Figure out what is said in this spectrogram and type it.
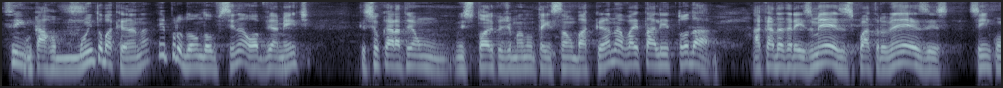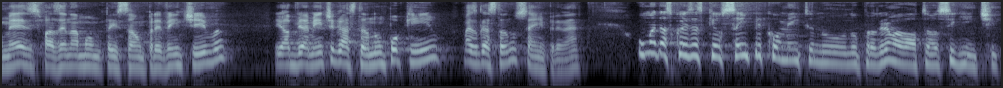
Sim. um carro muito bacana, e para o dono da oficina, obviamente, que se o cara tem um, um histórico de manutenção bacana, vai estar ali toda a cada três meses, quatro meses, cinco meses, fazendo a manutenção preventiva e, obviamente, gastando um pouquinho, mas gastando sempre, né? Uma das coisas que eu sempre comento no, no programa, Walton, é o seguinte:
